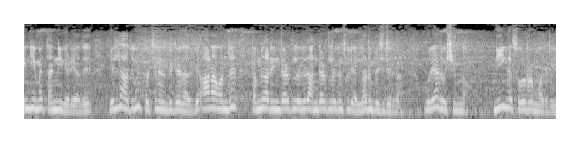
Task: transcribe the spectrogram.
எங்கேயுமே தண்ணி கிடையாது. எல்லாத்துக்குமே பிரச்சனை இருந்துகிட்டே தான் இருக்குது ஆனால் வந்து தமிழ்நாடு இந்த இடத்துல இருக்குது அந்த இடத்துல இருக்குன்னு சொல்லி எல்லாரும் பேசிகிட்டு இருக்காங்க. ஒரே ஒரு விஷயம் தான் நீங்கள் சொல்கிற மாதிரி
